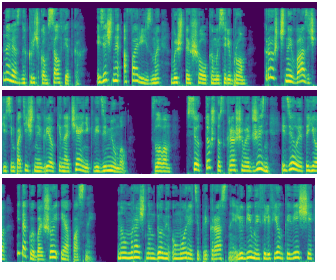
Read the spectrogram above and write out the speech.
навязанных крючком салфетках. Изящные афоризмы, вышитые шелком и серебром. Крошечные вазочки, симпатичные грелки на чайник в виде мюмл. Словом, все то, что скрашивает жизнь и делает ее не такой большой и опасной. Но в мрачном доме у моря эти прекрасные, любимые Филифьонкой вещи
